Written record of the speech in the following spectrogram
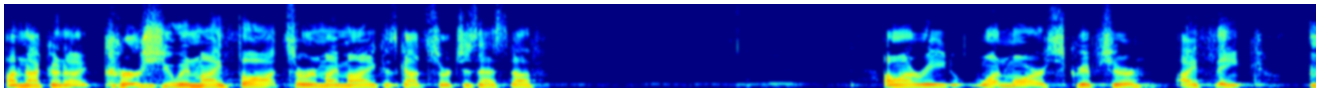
I'm not going to curse you in my thoughts or in my mind because God searches that stuff. I want to read one more scripture, I think.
